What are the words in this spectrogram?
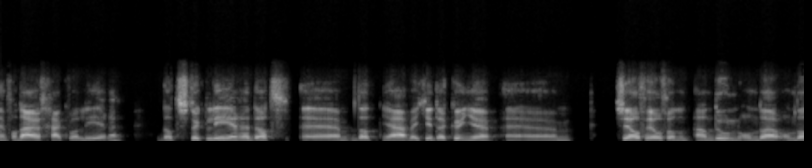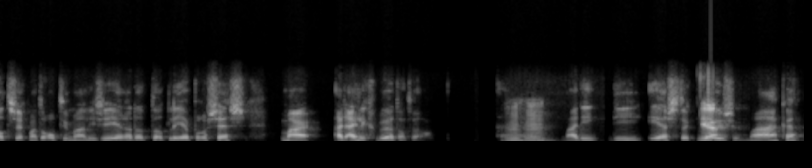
en van daaruit ga ik wel leren. Dat stuk leren, dat, ehm, dat ja, weet je, daar kun je ehm, zelf heel veel aan doen om, daar, om dat zeg maar te optimaliseren, dat, dat leerproces. Maar uiteindelijk gebeurt dat wel. Eh, Mhm. maar die, die eerste Ja. keuze maken,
